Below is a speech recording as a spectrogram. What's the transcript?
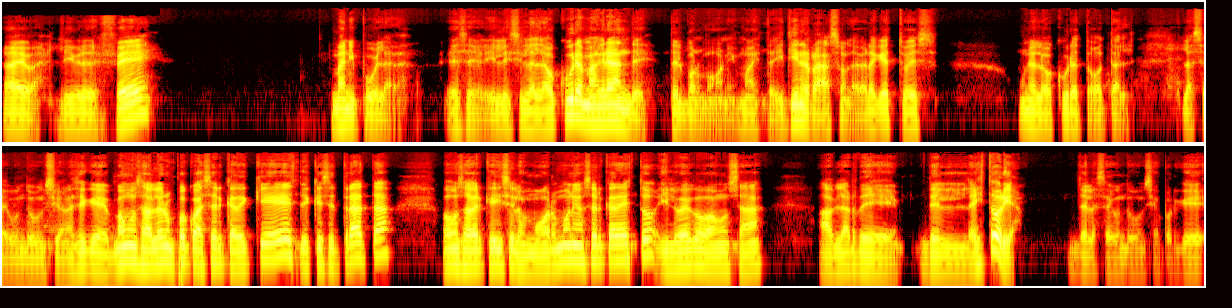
Ahí va, libre de fe, manipulada. Es la locura más grande del mormonismo. Y tiene razón, la verdad que esto es una locura total la segunda unción. Así que vamos a hablar un poco acerca de qué es, de qué se trata. Vamos a ver qué dicen los mormones acerca de esto y luego vamos a hablar de, la historia de la segunda unción, porque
